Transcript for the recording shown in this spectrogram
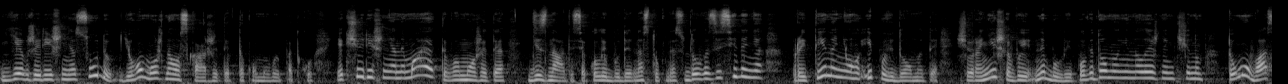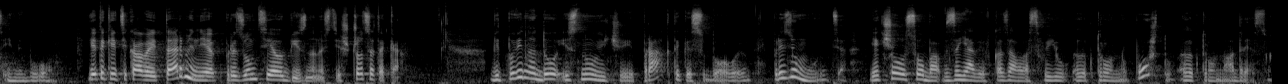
є вже рішення суду, його можна оскаржити в такому випадку. Якщо рішення немає, то ви можете дізнатися, коли буде наступне судове засідання, прийти на нього і повідомити, що раніше ви не були повідомлені належним чином, тому вас і не було. Є такий цікавий термін, як презумпція обізнаності. Що це таке? Відповідно до існуючої практики судової, презюмується, якщо особа в заяві вказала свою електронну пошту, електронну адресу,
